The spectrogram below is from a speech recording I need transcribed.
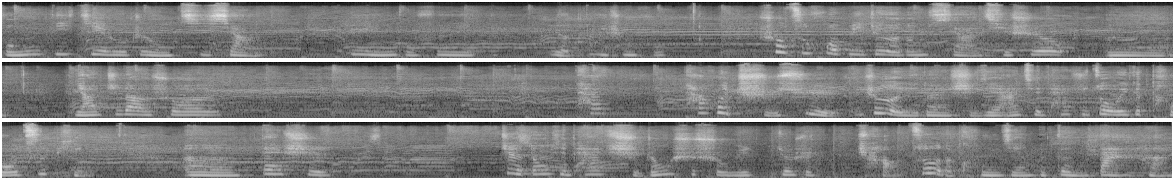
逢低介入这种迹象，运营股份有大升幅。数字货币这个东西啊，其实，嗯，你要知道说，它它会持续热一段时间，而且它是作为一个投资品，嗯，但是这个东西它始终是属于就是炒作的空间会更大哈。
